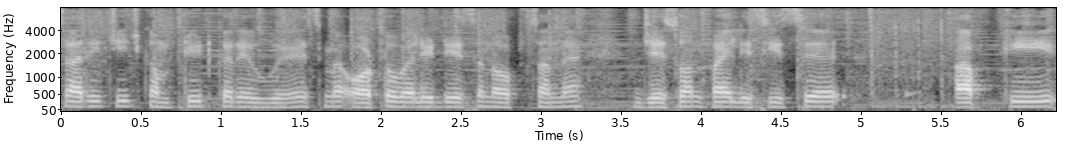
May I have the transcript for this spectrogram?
सारी चीज़ कंप्लीट करे हुए है। इसमें ऑटो वैलिडेशन ऑप्शन है। जेसॉन फ़ाइल इसी से आपकी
